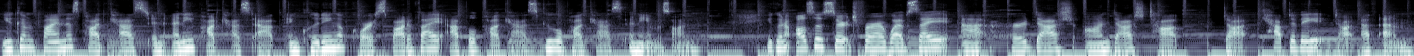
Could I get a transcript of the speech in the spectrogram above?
You can find this podcast in any podcast app, including, of course, Spotify, Apple Podcasts, Google Podcasts, and Amazon. You can also search for our website at her-on-top.captivate.fm.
